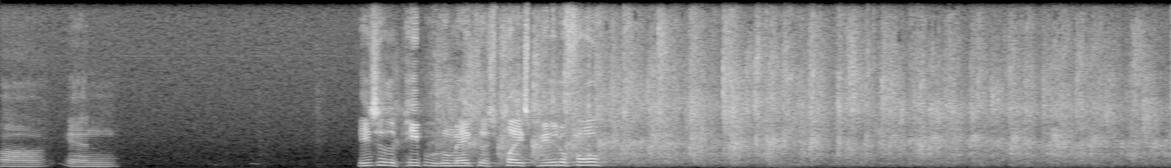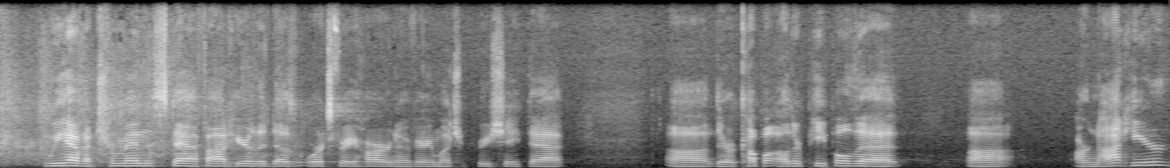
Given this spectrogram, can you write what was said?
Uh, and these are the people who make this place beautiful. We have a tremendous staff out here that does works very hard, and I very much appreciate that. Uh, there are a couple other people that uh, are not here.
